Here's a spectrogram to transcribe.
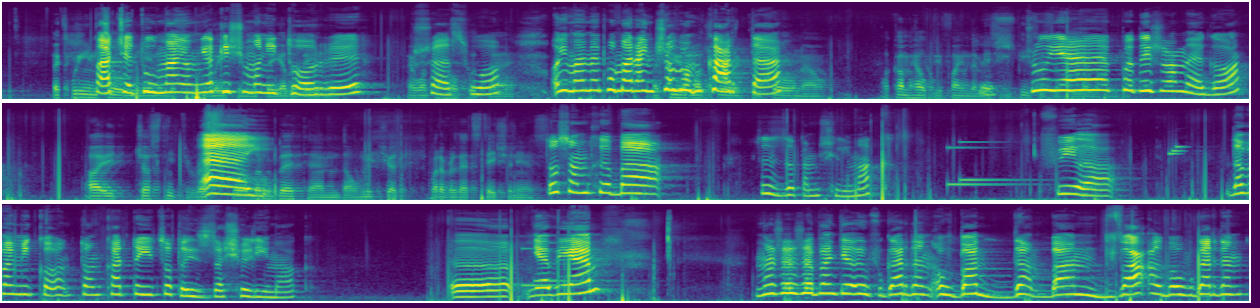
Patrzcie, tu mają jakieś monitory, krzesło. Oj, mamy pomarańczową kartę. Czuję podejrzanego. Ej. To są chyba... Co jest za tam ślimak? Chwila. Dawaj mi tą kartę i co to jest za ślimak? Eee, nie wiem. Może, że będzie w Garden of Ban, Ban 2 albo w Garden...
